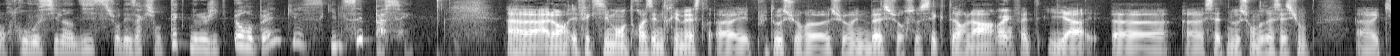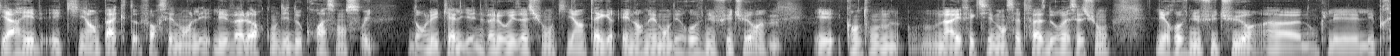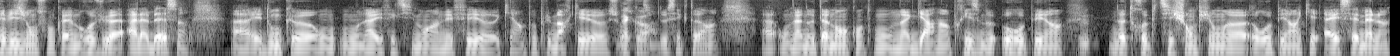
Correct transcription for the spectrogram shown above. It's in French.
on retrouve aussi l'indice sur des actions technologiques européennes. Qu'est-ce qu'il s'est passé? Euh, alors effectivement, au troisième trimestre euh, est plutôt sur, euh, sur une baisse sur ce secteur-là. En fait, il y a cette notion de récession qui arrive et qui impacte forcément les, valeurs qu'on dit de croissance, dans lesquelles il y a une valorisation qui intègre énormément des revenus futurs. Mm. Et quand on, a effectivement cette phase de récession, les revenus futurs, euh, donc les, prévisions sont quand même revues à, la baisse. Euh, et donc euh, on, a effectivement un effet qui est un peu plus marqué sur ce type de secteur. on a notamment, quand on a, garde un prisme européen, mm. notre petit champion européen qui est ASML,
